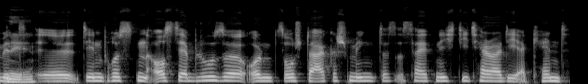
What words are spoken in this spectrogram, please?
mit Nee. äh, den Brüsten aus der Bluse und so stark geschminkt. Das ist halt nicht die Terra, die er kennt.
